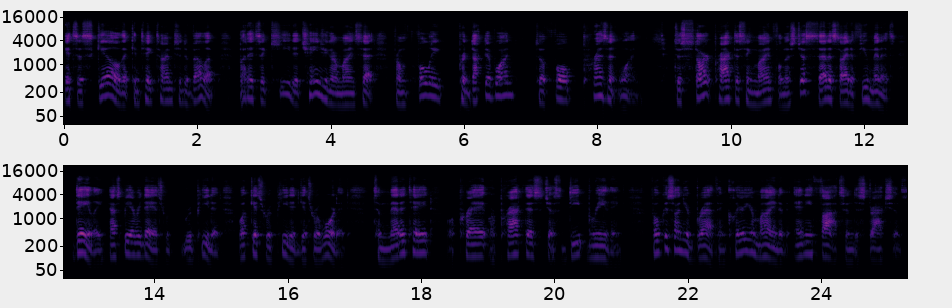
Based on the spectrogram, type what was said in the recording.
It's a skill that can take time to develop, but it's a key to changing our mindset from fully productive one to a full present one. To start practicing mindfulness, just set aside a few minutes daily, has to be every day, it's re- repeated. What gets repeated gets rewarded. To meditate or pray or practice just deep breathing. Focus on your breath and clear your mind of any thoughts and distractions.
